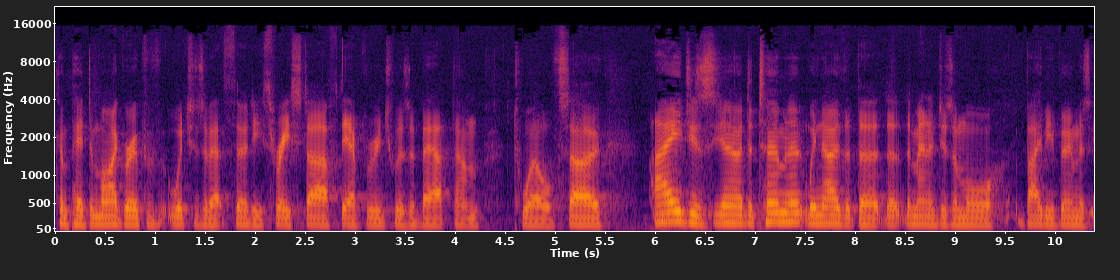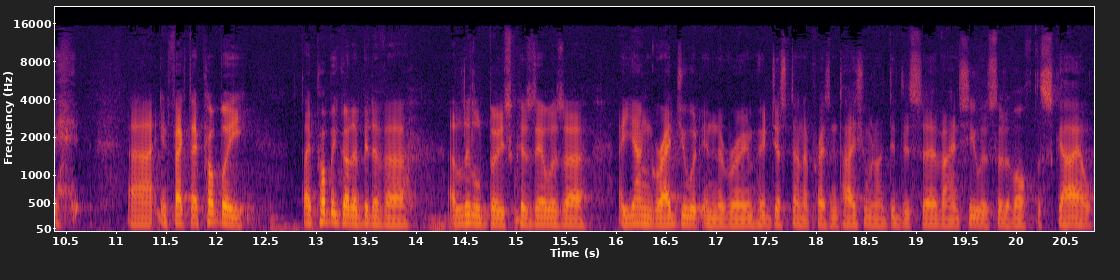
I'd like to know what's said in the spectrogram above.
compared to my group, of, which is about 33 staff. The average was about um, 12. So age is you know, determinant. We know that the, the, the managers are more baby boomers. Uh, in fact, they probably, they probably got a bit of a, a little boost because there was a, a young graduate in the room who'd just done a presentation when I did this survey, and she was sort of off the scale.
